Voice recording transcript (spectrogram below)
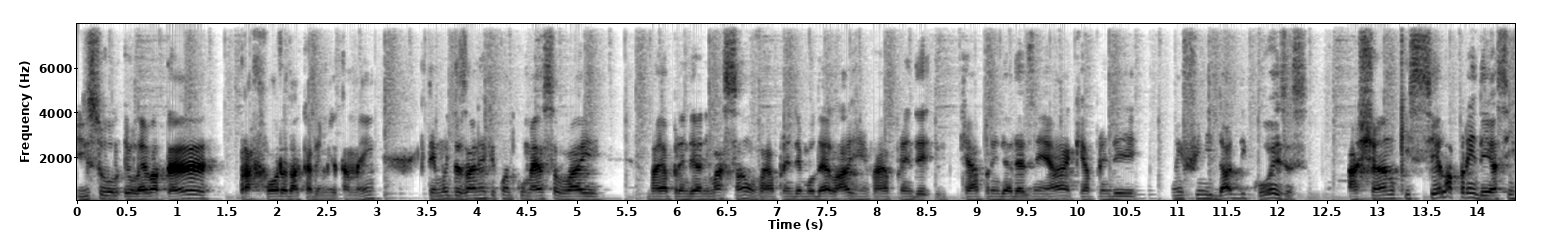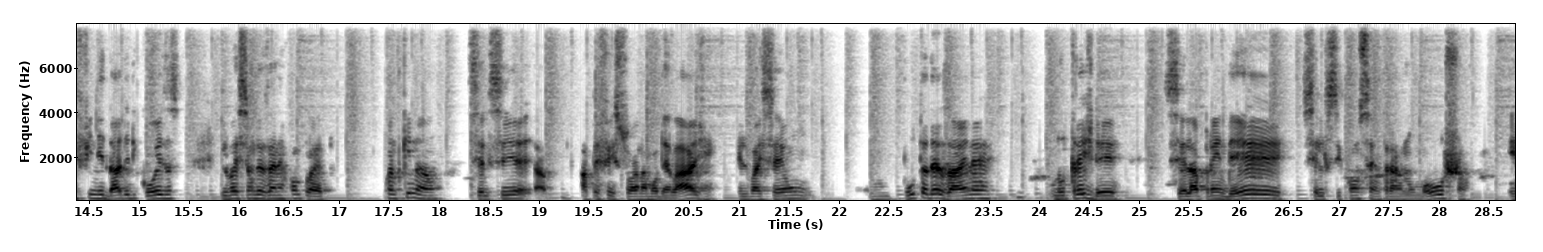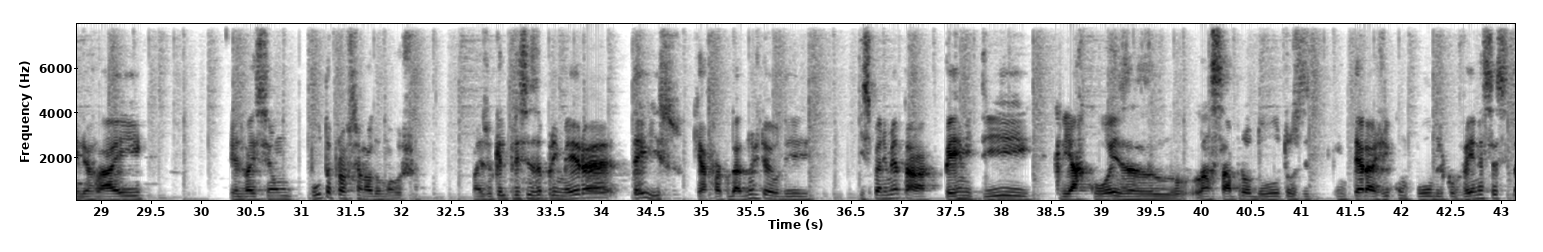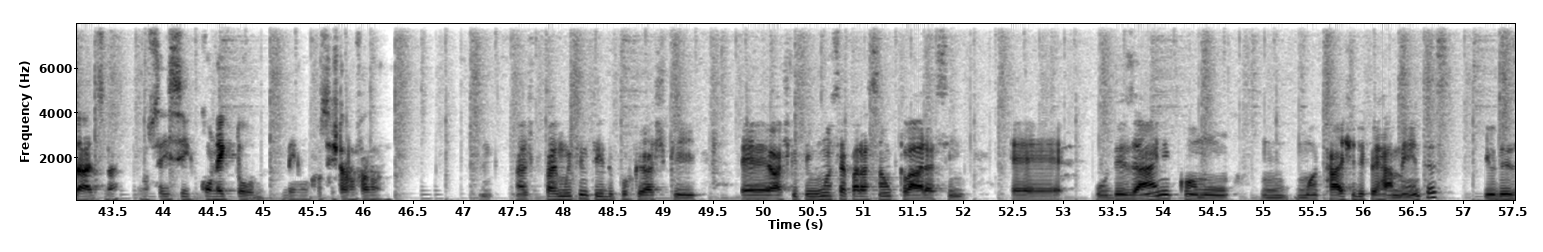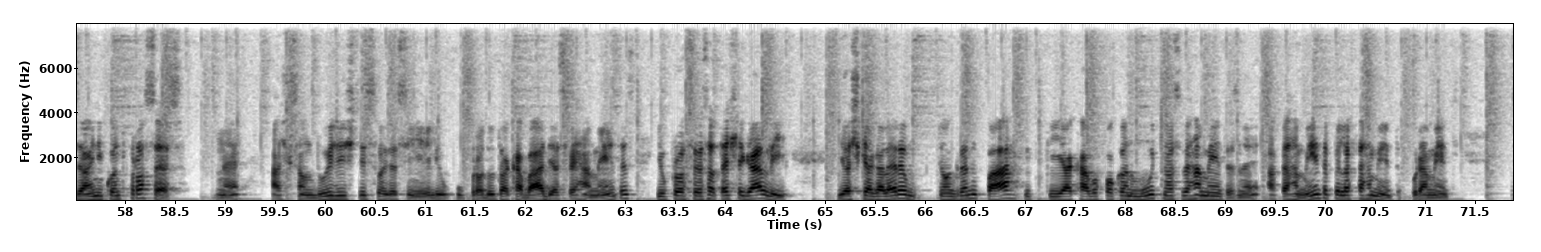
Isso eu levo até para fora da academia também, que tem muito designer que quando começa vai vai aprender animação, vai aprender modelagem, vai aprender, quer aprender a desenhar, quer aprender uma infinidade de coisas, achando que se ele aprender essa infinidade de coisas, ele vai ser um designer completo. Quanto que não. Se ele se aperfeiçoar na modelagem, ele vai ser um, um puta designer no 3D. Se ele aprender, se ele se concentrar no motion, ele vai ele vai ser um puta profissional do motion. Mas o que ele precisa primeiro é ter isso, que a faculdade nos deu, de experimentar, permitir criar coisas, lançar produtos, interagir com o público, ver necessidades, né? Não sei se conectou bem com o que vocês estavam falando. Acho que faz muito sentido, porque eu acho que é, eu acho que tem uma separação clara, assim, é, o design como um, uma caixa de ferramentas e o design enquanto processo, né? Acho que são duas distinções, assim, ele, o produto acabado e as ferramentas, e o processo até chegar ali. E acho que a galera tem uma grande parte que acaba focando muito nas ferramentas, né? A ferramenta pela ferramenta, puramente.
